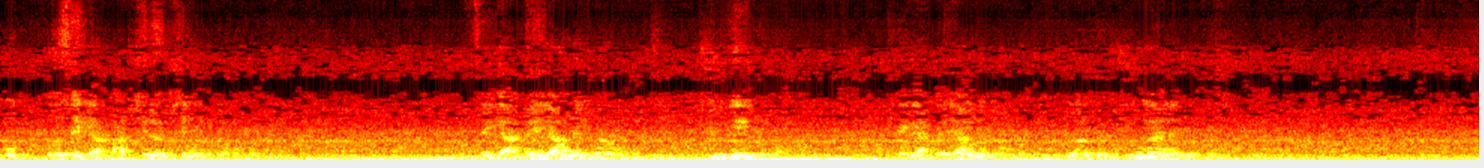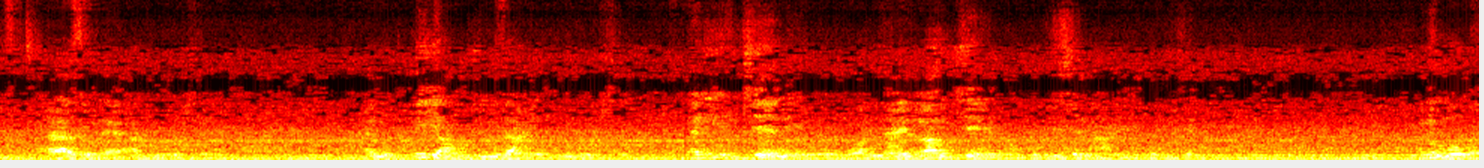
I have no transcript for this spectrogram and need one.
ကိုကိုယ်စိတ်ကဘာဖြစ်လို့ဖြစ်နေတော့မသိဘူးစိတ်ကဘယ်ရောက်နေမှန်းယူနေတယ်စိတ်ကဘယ်ရောက်နေမှန်းမသိဘူးသူကယူနေတယ်မသိဘူးအဲ့ဒါဆိုလည်းအကုသိုလ်ဖြစ်အဲ့လိုပြည့်အောင်ကြိုးစားရင်ကုသိုလ်ဖြစ် အဲ့ဒီအကျင့်တွေကိုဟိုနိုင်လောက်ကျင့်ရင်ကိုပြည့်စင်တာတွေကိုဖြစ်အဲ့လိုမဟုတ်ပဲ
